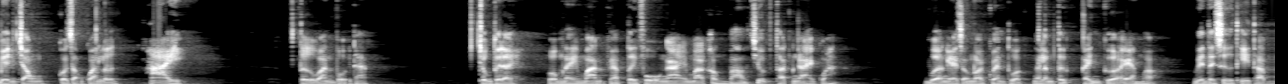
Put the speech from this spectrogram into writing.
Bên trong có giọng quan lớn. Ai? Tử văn vội đáp. Chúng tôi đây, Hôm nay mạn phép tới phủ ngài Mà không báo trước thật ngại quá. Vừa nghe giọng nói quen thuộc, Ngay lập tức cánh cửa hé mở. Viên thái sư thì thầm.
